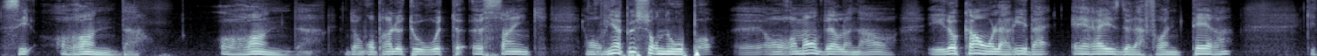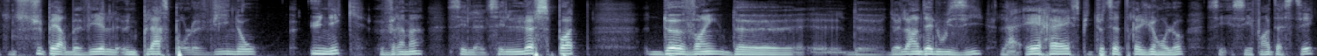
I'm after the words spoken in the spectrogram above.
c'est Ronda. Ronda. Donc, on prend l'autoroute E5. On revient un peu sur nos pas. Euh, on remonte vers le nord. Et là, quand on arrive à Erez de la Frontera, qui est une superbe ville, une place pour le vino unique, vraiment. C'est le, spot de vin de, l'Andalousie, la RS, puis toute cette région-là. C'est fantastique.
